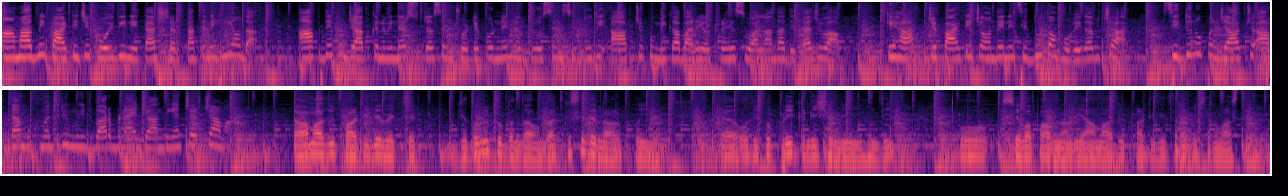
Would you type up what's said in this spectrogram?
ਆਮ ਆਦਮੀ ਪਾਰਟੀ 'ਚ ਕੋਈ ਵੀ ਨੇਤਾ ਸ਼ਰਤਾਂ ਤੇ ਨਹੀਂ ਆਉਂਦਾ। ਆਪ ਦੇ ਪੰਜਾਬ ਕਨਵੀਨਰ ਸੁਚਾ ਸਿੰਘ ਛੋਟੇਪੁਰ ਨੇ ਨਵਜੋਤ ਸਿੰਘ ਸਿੱਧੂ ਦੀ ਆਪ 'ਚ ਭੂਮਿਕਾ ਬਾਰੇ ਉੱਠ ਰਹੇ ਸਵਾਲਾਂ ਦਾ ਦਿੱਤਾ ਜਵਾਬ। ਕਿਹਾ, ਜੇ ਪਾਰਟੀ ਚਾਹੁੰਦੇ ਨੇ ਸਿੱਧੂ ਤਾਂ ਹੋਵੇਗਾ ਵਿਚਾਰ। ਸਿੱਧੂ ਨੂੰ ਪੰਜਾਬ 'ਚ ਆਪ ਦਾ ਮੁੱਖ ਮੰਤਰੀ ਉਮੀਦਵਾਰ ਬਣਾਏ ਜਾਣ ਦੀਆਂ ਚਰਚਾਵਾਂ। ਆਮ ਆਦਮੀ ਪਾਰਟੀ ਦੇ ਵਿੱਚ ਜਦੋਂ ਵੀ ਕੋਈ ਬੰਦਾ ਆਉਂਦਾ, ਕਿਸੇ ਦੇ ਨਾਲ ਕੋਈ ਉਹਦੀ ਕੋਈ ਪ੍ਰੀ ਕੰਡੀਸ਼ਨ ਨਹੀਂ ਹੁੰਦੀ। ਉਹ ਸੇਵਾ ਭਾਵਨਾ ਦੀ ਆਮ ਆਦਮੀ ਪਾਰਟੀ ਦੀ ਤਰ੍ਹਾਂ ਵਿਚਰਨ ਵਾਸਤੇ ਹੁੰਦਾ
